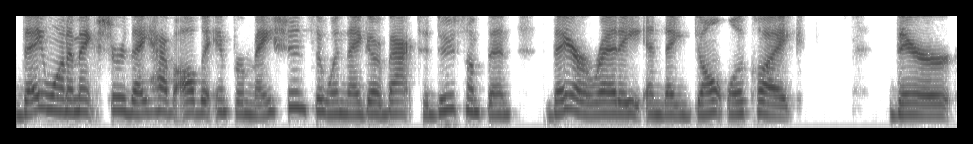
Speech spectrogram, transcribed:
they want to make sure they have all the information. So, when they go back to do something, they are ready and they don't look like they're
